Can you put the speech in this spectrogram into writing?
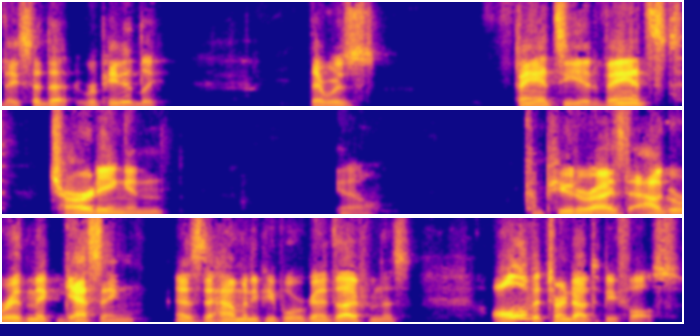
they said that repeatedly. There was fancy advanced charting and you know computerized algorithmic guessing as to how many people were going to die from this. All of it turned out to be false.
